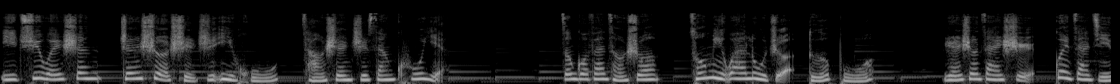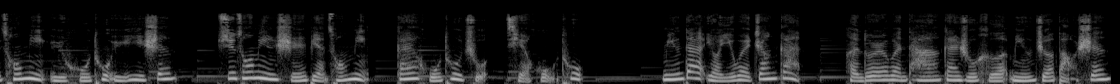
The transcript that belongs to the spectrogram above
以屈为伸，真设使之一弧，藏身之三窟也。曾国藩曾说：“聪明外露者得博。”人生在世，贵在集聪明与糊涂于一身。需聪明时便聪明，该糊涂处且糊涂。明代有一位张干，很多人问他该如何明哲保身，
